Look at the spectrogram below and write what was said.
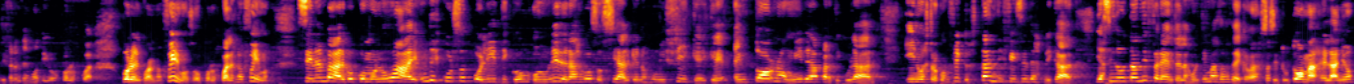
diferentes motivos por los cuales, por el cual nos fuimos o por los cuales nos fuimos. Sin embargo, como no hay un discurso político o un liderazgo social que nos unifique, que en torno a una idea particular, y nuestro conflicto es tan difícil de explicar y ha sido tan diferente en las últimas dos décadas. O sea, si tú tomas el año,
